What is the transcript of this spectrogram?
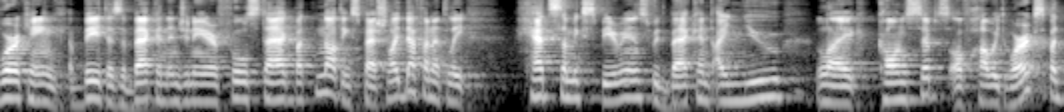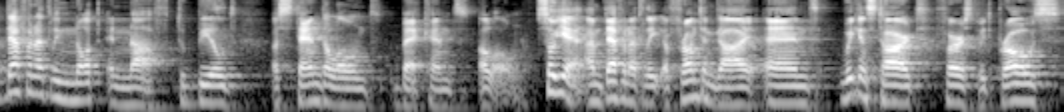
working a bit as a back-end engineer, full stack, but nothing special. I definitely had some experience with backend. I knew like concepts of how it works, but definitely not enough to build a standalone backend alone. So yeah, I'm definitely a front-end guy and we can start first with pros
